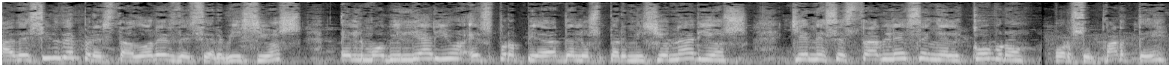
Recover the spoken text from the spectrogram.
A decir de prestadores de servicios, el mobiliario es propiedad de los permisionarios, quienes establecen el cobro. Por su parte,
